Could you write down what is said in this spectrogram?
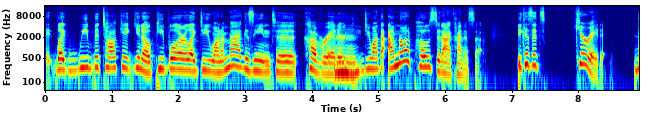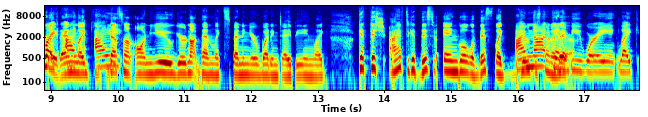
it- like we've been talking, you know, people are like, do you want a magazine to cover it or Mhm. do you want that? I'm not opposed to that kind of stuff because it's curated. Right. Like, and I- like I- that's not on you. You're not then like spending your wedding day being like, get this sh- I have to get this angle of this. Like you're I'm not going to be worrying. Like,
